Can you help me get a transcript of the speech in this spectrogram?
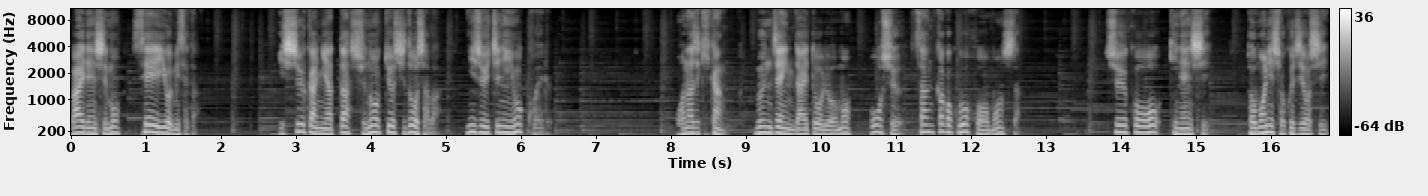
バイデン氏も誠意を見せた。1週間にあった首脳級指導者は21人を超える。同じ期間、ムン・ジェイン大統領も欧州3カ国を訪問した。就航を記念し、共に食事をし、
